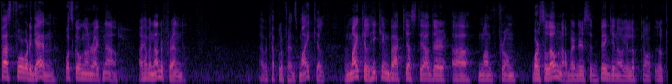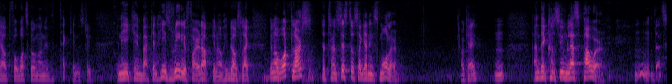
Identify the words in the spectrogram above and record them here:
Fast forward again. What's going on right now? I have another friend. I have a couple of friends, Michael. And Michael, he came back just the other uh, month from Barcelona, where there's a big, you know, you look, look out for what's going on in the tech industry. And he came back and he's really fired up, you know. He goes like, you know what, Lars? The transistors are getting smaller. Okay? Mm? And they consume less power. Mm, that's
